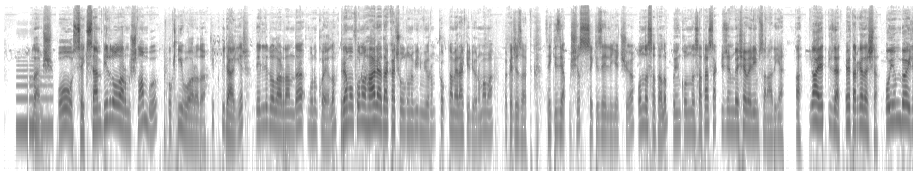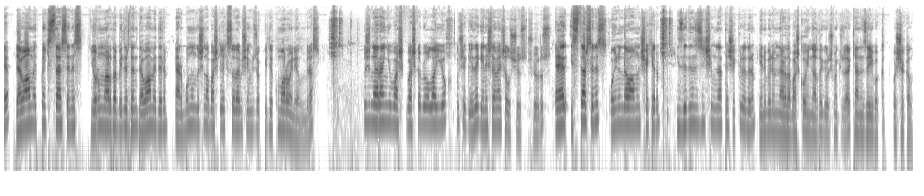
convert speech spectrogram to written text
Buradaymış. Oo 81 dolarmış lan bu. Çok iyi bu arada. Çık bir daha gir. 50 dolardan da bunu koyalım. Gramofonu hala da kaç olduğunu bilmiyorum. Çok da merak ediyorum ama bakacağız artık. 8 yapmışız. 8.50 geçiyor. Onu da satalım. Oyun kolunu da satarsak 125'e vereyim sana hadi gel. Ah, gayet güzel. Evet arkadaşlar oyun böyle. Devam etmek isterseniz yorumlarda belirtin devam edelim. Yani bunun dışında başka ekstra bir şeyimiz yok. Bir de kumar oynayalım biraz. Dışında herhangi bir baş- başka bir olay yok. Bu şekilde genişlemeye çalışıyoruz. Eğer isterseniz oyunun devamını çekerim. İzlediğiniz için şimdiden teşekkür ederim. Yeni bölümlerde başka oyunlarda görüşmek üzere. Kendinize iyi bakın. Hoşçakalın.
